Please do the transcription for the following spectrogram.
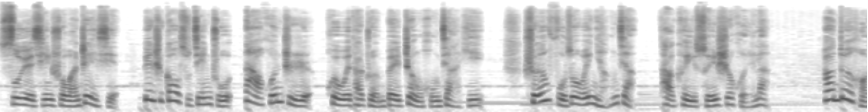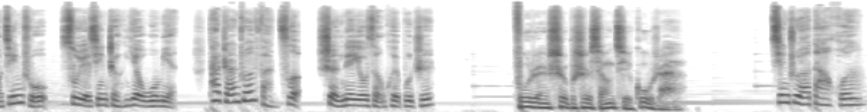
苏月心说完这些。便是告诉金竹，大婚之日会为他准备正红嫁衣。沈府作为娘家，他可以随时回来。安顿好金竹，苏月心整夜无眠。她辗转反侧，沈炼又怎会不知？夫人是不是想起故人？金竹要大婚，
